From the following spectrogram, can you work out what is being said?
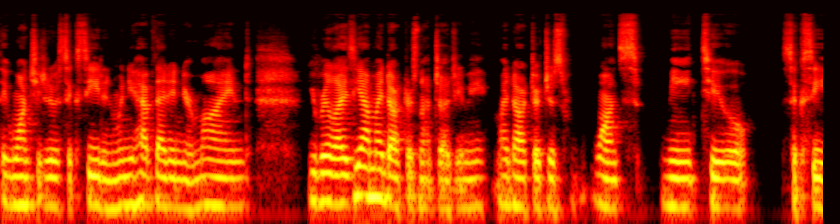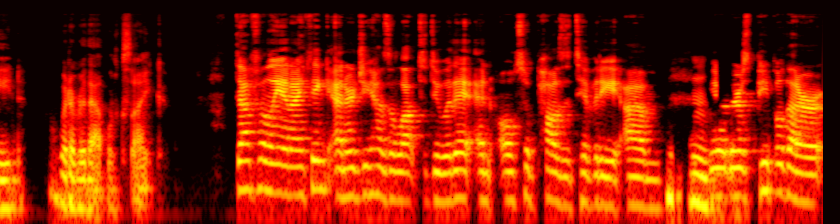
they want you to succeed. And when you have that in your mind, you realize, yeah, my doctor's not judging me. My doctor just wants me to succeed, whatever that looks like. Definitely. And I think energy has a lot to do with it and also positivity. Um, mm-hmm. You know, there's people that are,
